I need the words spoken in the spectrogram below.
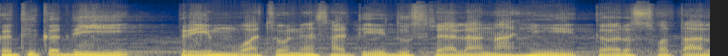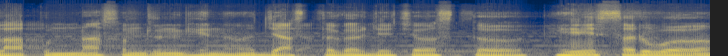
कधी कधी प्रेम वाचवण्यासाठी दुसऱ्याला नाही तर स्वतःला पुन्हा समजून घेणं जास्त गरजेचं असतं. हे सर्व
